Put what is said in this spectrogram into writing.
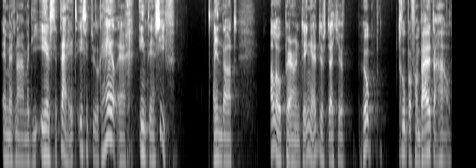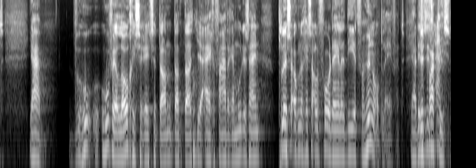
En met name die eerste tijd is natuurlijk heel erg intensief. En dat allo parenting, hè, dus dat je hulptroepen van buiten haalt. Ja, hoe, hoeveel logischer is het dan dat, dat je eigen vader en moeder zijn, plus ook nog eens alle voordelen die het voor hun oplevert. Ja, dit is Dus het praktisch.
